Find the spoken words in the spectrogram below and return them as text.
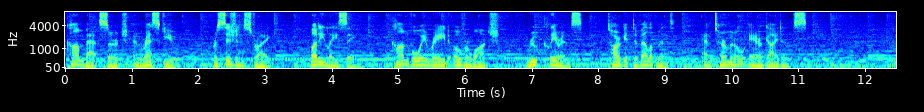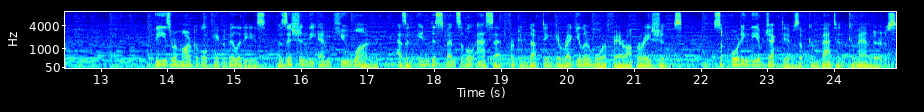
combat search and rescue, precision strike, buddy lasing, convoy raid overwatch, route clearance, target development, and terminal air guidance. These remarkable capabilities position the MQ-1 as an indispensable asset for conducting irregular warfare operations, supporting the objectives of combatant commanders.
